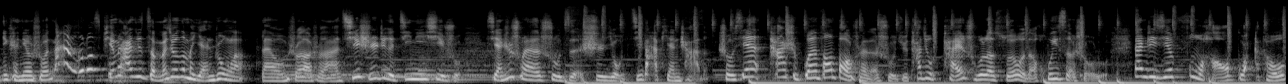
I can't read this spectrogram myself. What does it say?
你肯定说那俄罗斯贫富差距怎么就那么严重了？来，我们说到说到啊，其实这个基尼系数显示出来的数字是有极大偏差的。首先，它是官方报出来的数据，它就排除了所有的灰色收入，但这些富豪寡头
